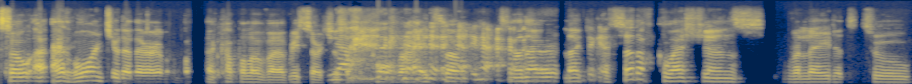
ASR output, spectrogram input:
So I had warned you that there are a couple of uh, researchers, no. right? So, so there are like okay. a set of questions related to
